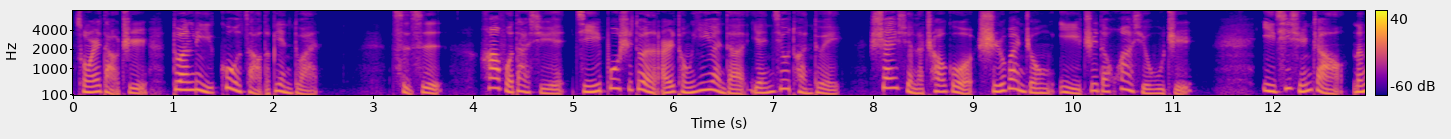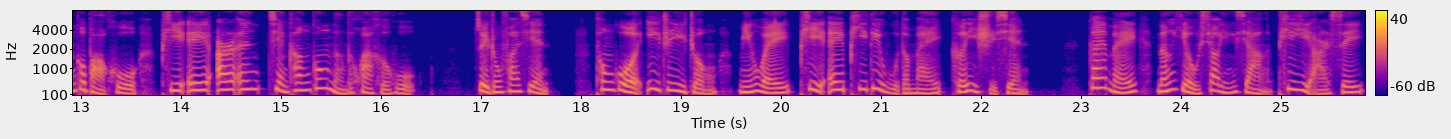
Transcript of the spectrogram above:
从而导致端粒过早的变短。此次，哈佛大学及波士顿儿童医院的研究团队筛选了超过十万种已知的化学物质，以期寻找能够保护 PARN 健康功能的化合物。最终发现，通过抑制一种名为 PAPD5 的酶可以实现。该酶能有效影响 TERC，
